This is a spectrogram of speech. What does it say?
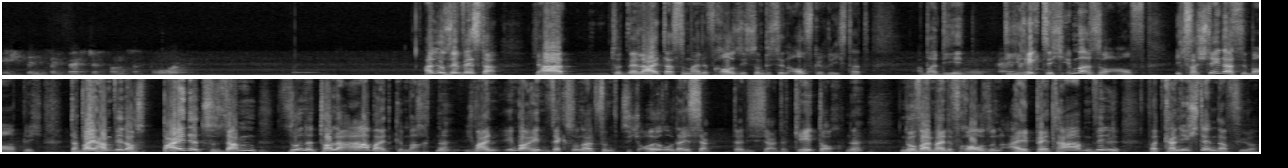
ich bin Silvester von Support. Hallo Silvester. Ja, tut mir leid, dass meine Frau sich so ein bisschen aufgeregt hat. Aber die, die regt sich immer so auf. Ich verstehe das überhaupt nicht. Dabei haben wir doch beide zusammen so eine tolle Arbeit gemacht, ne? Ich meine, immerhin 650 Euro, da ist ja, das ist ja, das geht doch, ne? Nur weil meine Frau so ein iPad haben will, was kann ich denn dafür?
